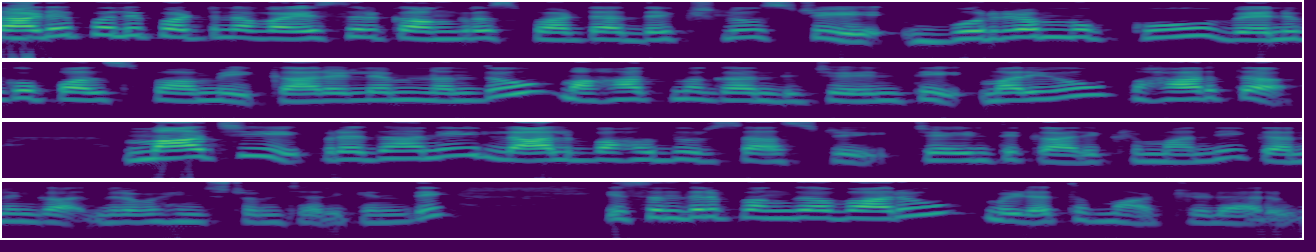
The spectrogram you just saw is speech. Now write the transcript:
తాడేపల్లి పట్టణ వైఎస్ఆర్ కాంగ్రెస్ పార్టీ అధ్యక్షులు శ్రీ బుర్రముక్కు వేణుగోపాల్ స్వామి కార్యాలయం నందు మహాత్మాగాంధీ జయంతి మరియు భారత మాజీ ప్రధాని లాల్ బహదూర్ శాస్త్రి జయంతి కార్యక్రమాన్ని ఘనంగా నిర్వహించడం జరిగింది ఈ సందర్భంగా వారు మీడియాతో మాట్లాడారు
